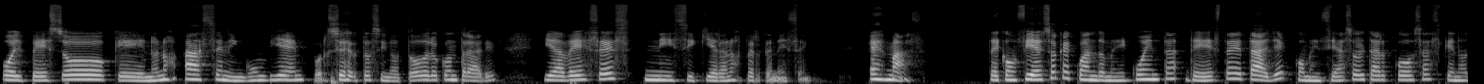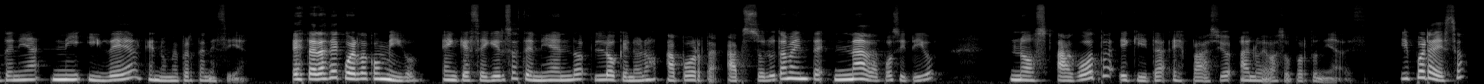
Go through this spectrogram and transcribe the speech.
o el peso que no nos hace ningún bien, por cierto, sino todo lo contrario, y a veces ni siquiera nos pertenecen. Es más, te confieso que cuando me di cuenta de este detalle, comencé a soltar cosas que no tenía ni idea que no me pertenecían. Estarás de acuerdo conmigo en que seguir sosteniendo lo que no nos aporta absolutamente nada positivo nos agota y quita espacio a nuevas oportunidades. Y por eso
